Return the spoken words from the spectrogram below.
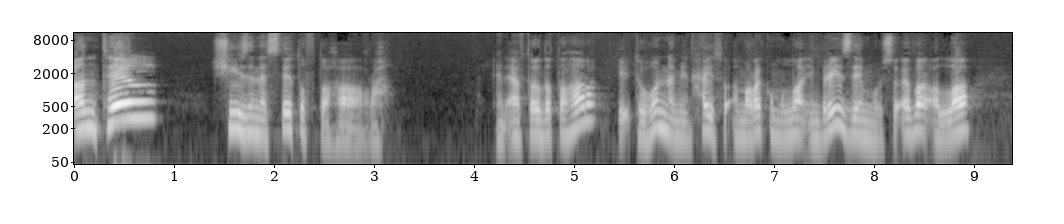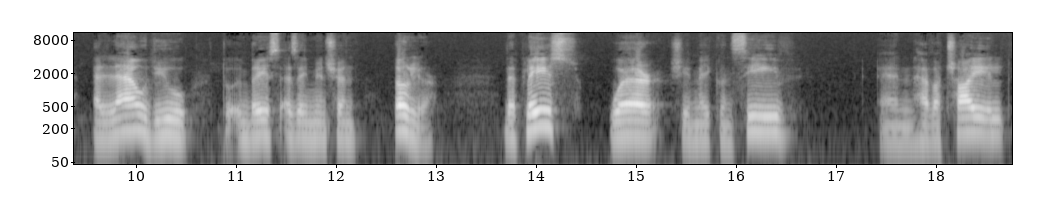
until she is in a state of tahara. And after the tahara, ائتهن من حيث أمركم الله embrace them wheresoever Allah allowed you to embrace as I mentioned earlier. The place where she may conceive and have a child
